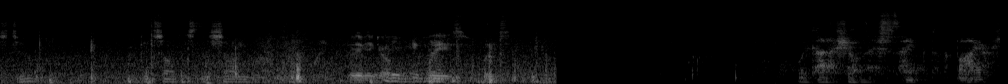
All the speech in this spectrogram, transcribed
Good evening, girl. Please, please. We gotta show this thing to the buyers.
